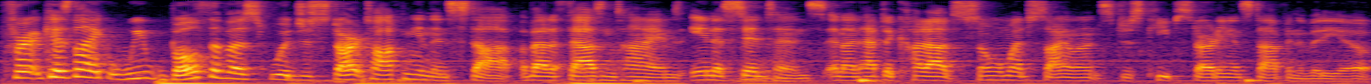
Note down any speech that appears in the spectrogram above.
for because like we both of us would just start talking and then stop about a thousand times in a sentence and I'd have to cut out so much silence just keep starting and stopping the video.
